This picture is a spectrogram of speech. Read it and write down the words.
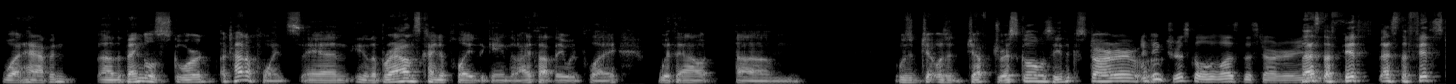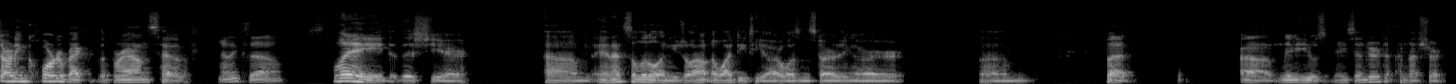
what happened. Uh, the Bengals scored a ton of points, and you know the Browns kind of played the game that I thought they would play without. Um, was it was it Jeff Driskel? Was he the starter? I think Driskel was the starter. that's yeah. the fifth. That's the fifth starting quarterback that the Browns have I think so. played this year. Um, and that's a little unusual. I don't know why DTR wasn't starting or um but uh maybe he was maybe he's injured. I'm not sure.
